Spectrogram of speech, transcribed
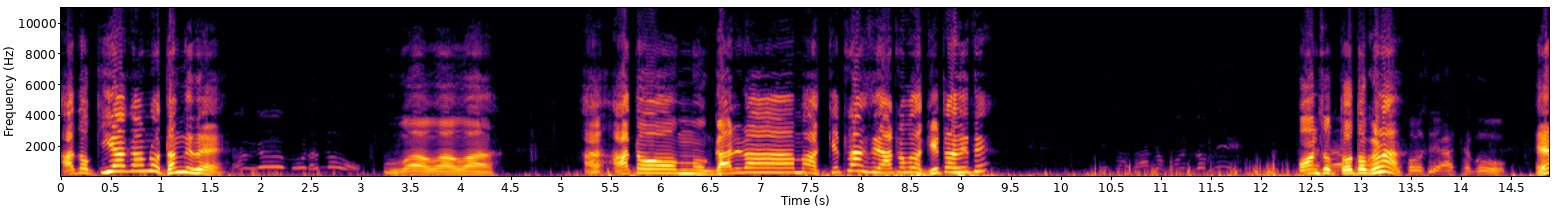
આ તો કિયા ગામનો ધંગ છે? વાહ વાહ વાહ. આ તો ગાડડામાં કેટલા છે? આટલા બધા ઘેટા છે તે? પાંચસો તો તો ઘણા. આઠકો છે આઠકો. હે?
